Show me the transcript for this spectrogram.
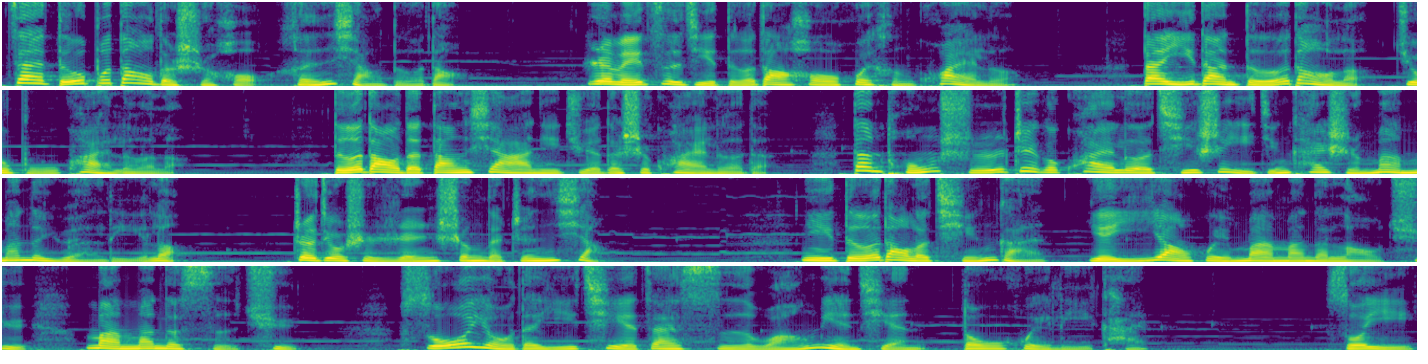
在得不到的时候很想得到，认为自己得到后会很快乐，但一旦得到了就不快乐了。得到的当下，你觉得是快乐的，但同时，这个快乐其实已经开始慢慢的远离了。这就是人生的真相。你得到了情感，也一样会慢慢的老去，慢慢的死去。所有的一切在死亡面前都会离开。所以，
